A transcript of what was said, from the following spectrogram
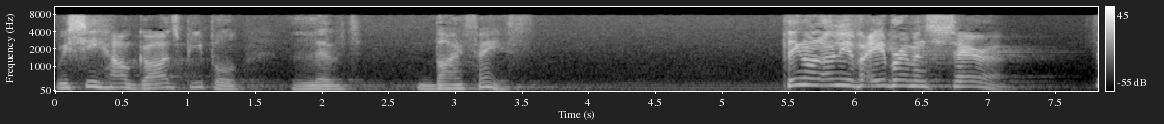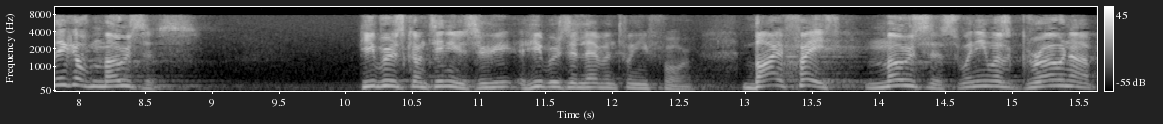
we see how God's people lived by faith. Think not only of Abraham and Sarah, think of Moses. Hebrews continues, Hebrews 11:24. By faith, Moses, when he was grown up,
